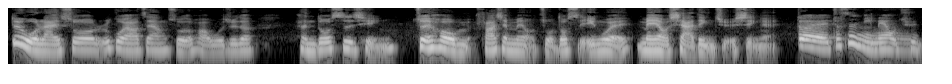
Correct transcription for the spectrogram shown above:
对我来说，如果要这样说的话，我觉得很多事情最后发现没有做，都是因为没有下定决心。诶，对，就是你没有去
